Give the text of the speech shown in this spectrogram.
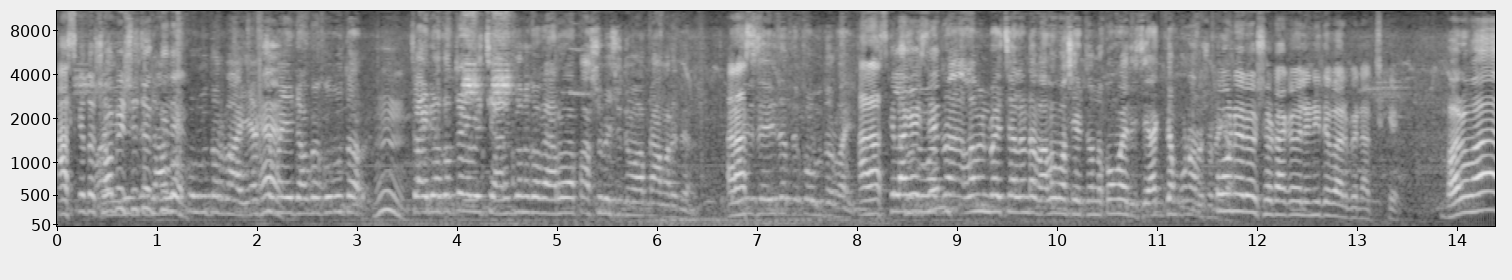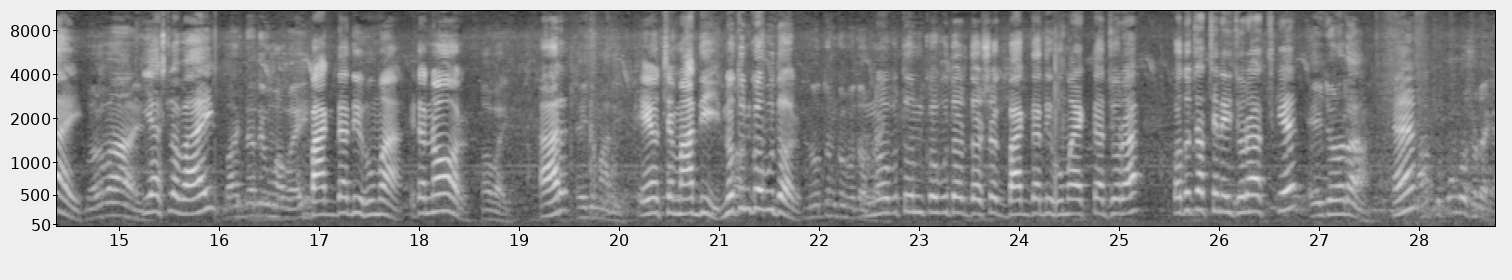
আজকে তো সবই সুযোগ দিলেন। কবুতর ভাই একটা হ্যাঁ। ভাই ডাউকা কবুতর। হুম। 4000 টাকা বেচে আরেকজন কবে আরও 500 বেশি দেবো আপনি আমারে দেন। আর আজ- এই জাতের কবুতর ভাই। আর আজকে লাগাইছেন? আলামিন ভাই চ্যানেলটা ভালোবাসে এর জন্য কমাই দিছি একদম 1500 টাকা। পনেরোশো টাকা হলে নিতে পারবেন আজকে। বড় ভাই বড় ভাই। কি আসলো ভাই? বাগদাদি উমা ভাই। বাগদাদি হুমা এটা নর। হ্যাঁ ভাই। আর এই যে মাদি। এ হচ্ছে মাদি নতুন কবুতর। নতুন কবুতর নতুন কবুতর দর্শক বাগদাদি হুমা একটা জোড়া। কত চাচ্ছেন এই জোড়া আজকে? এই জোড়াটা হ্যাঁ? মাত্র 1500 টাকা।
